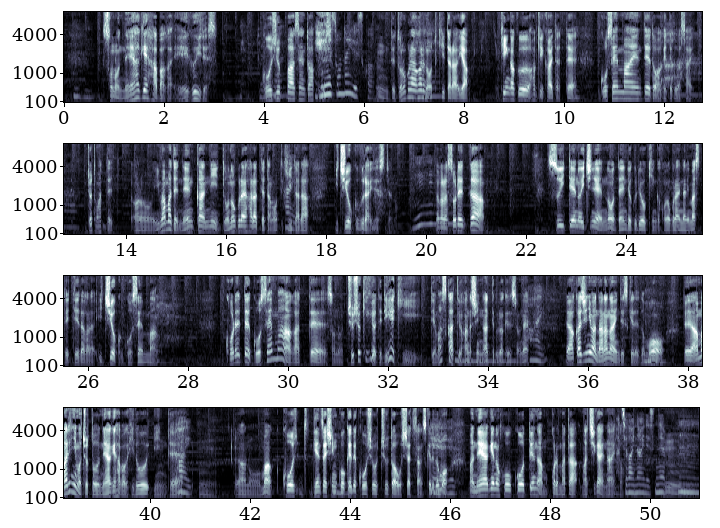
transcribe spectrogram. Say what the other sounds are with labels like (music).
その値上げ幅がえぐいです、えどれぐらい？50%アップえー、です、そんなにですか？うん、でどのぐらい上がるの？って聞いたら、いや、金額はっきり書いてあって、5000万円程度上げてくださいって。ちょっと待ってあの今まで年間にどのぐらい払ってたのって聞いたら、1億ぐらいですっていうの。え。ーだからそれが推定の1年の電力料金がこのぐらいになりますって言ってだから1億5000万。これで5000万上がってその中小企業で利益出ますかっていう話になってくるわけですよね。はいで赤字にはならないんですけれども、であまりにもちょっと値上げ幅がひどいんで、はい。うんあのまあ、こう現在進行形で交渉中とはおっしゃってたんですけれども、えーまあ、値上げの方向っていうのはこれまた間違いないと、間違いないですね、うん。う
